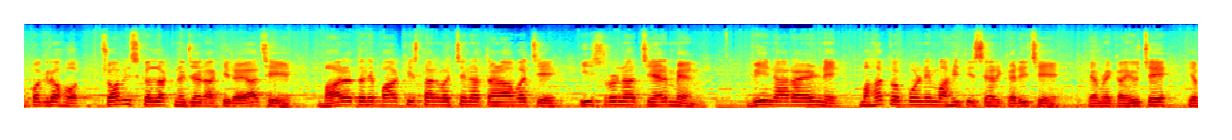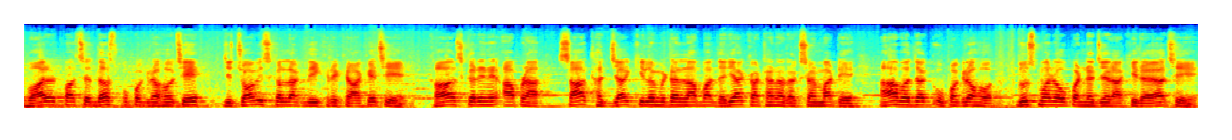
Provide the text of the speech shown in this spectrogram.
ઉપગ્રહો ચોવીસ કલાક નજર રાખી રહ્યા છે. ભારત અને પાકિસ્તાન વચ્ચેના તણાવ વચ્ચે ઈસરોના ચેરમેન વી નારાયણને મહત્વપૂર્ણ માહિતી શેર કરી છે. તેમણે કહ્યું છે કે ભારત પાસે દસ ઉપગ્રહો છે જે ચોવીસ કલાક દેખરેખ રાખે છે. ખાસ કરીને આપણા સાત હજાર કિલોમીટર લાંબા દરિયાકાંઠાના રક્ષણ માટે આ બધા ઉપગ્રહો દુશ્મનો ઉપર નજર રાખી રહ્યા છે.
